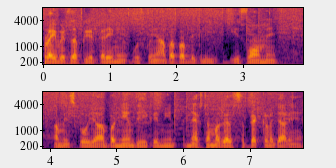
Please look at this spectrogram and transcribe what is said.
प्राइवेट सब क्रिएट करेंगे, उसको यहाँ पर पब्लिकली इस फॉर्म में हम इसको यहाँ पर नेम दे के मीन नेक्स्ट हम अगर सब्ट्रैक्ट करना चाह रहे हैं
